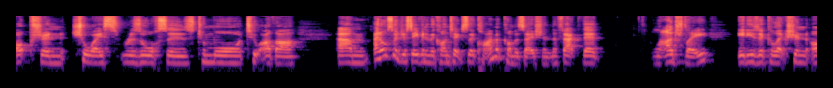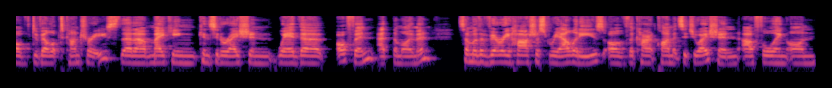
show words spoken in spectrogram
option choice resources to more to other um, and also, just even in the context of the climate conversation, the fact that largely it is a collection of developed countries that are making consideration where the often at the moment some of the very harshest realities of the current climate situation are falling on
